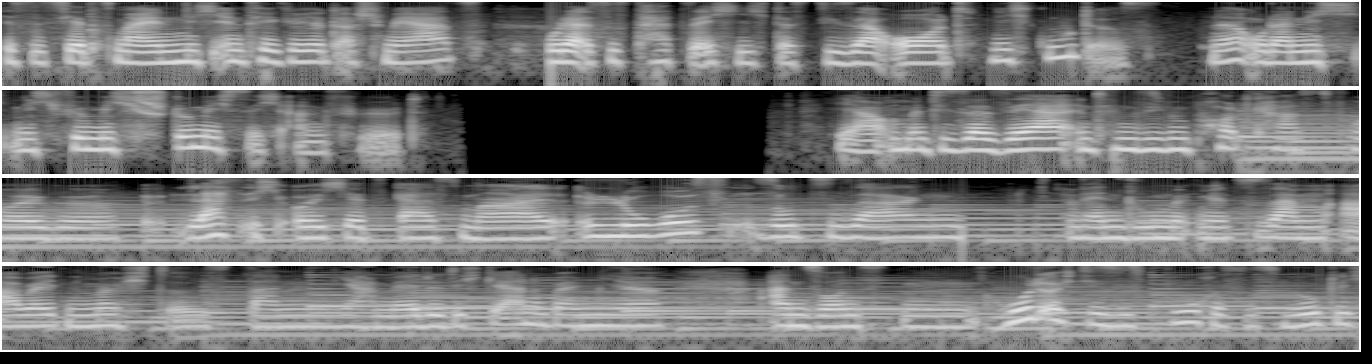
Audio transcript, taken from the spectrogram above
Ist es jetzt mein nicht integrierter Schmerz oder ist es tatsächlich, dass dieser Ort nicht gut ist ne? oder nicht, nicht für mich stimmig sich anfühlt? Ja, und mit dieser sehr intensiven Podcast-Folge lasse ich euch jetzt erstmal los, sozusagen. Wenn du mit mir zusammenarbeiten möchtest, dann ja, melde dich gerne bei mir. Ansonsten holt euch dieses Buch, es ist wirklich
